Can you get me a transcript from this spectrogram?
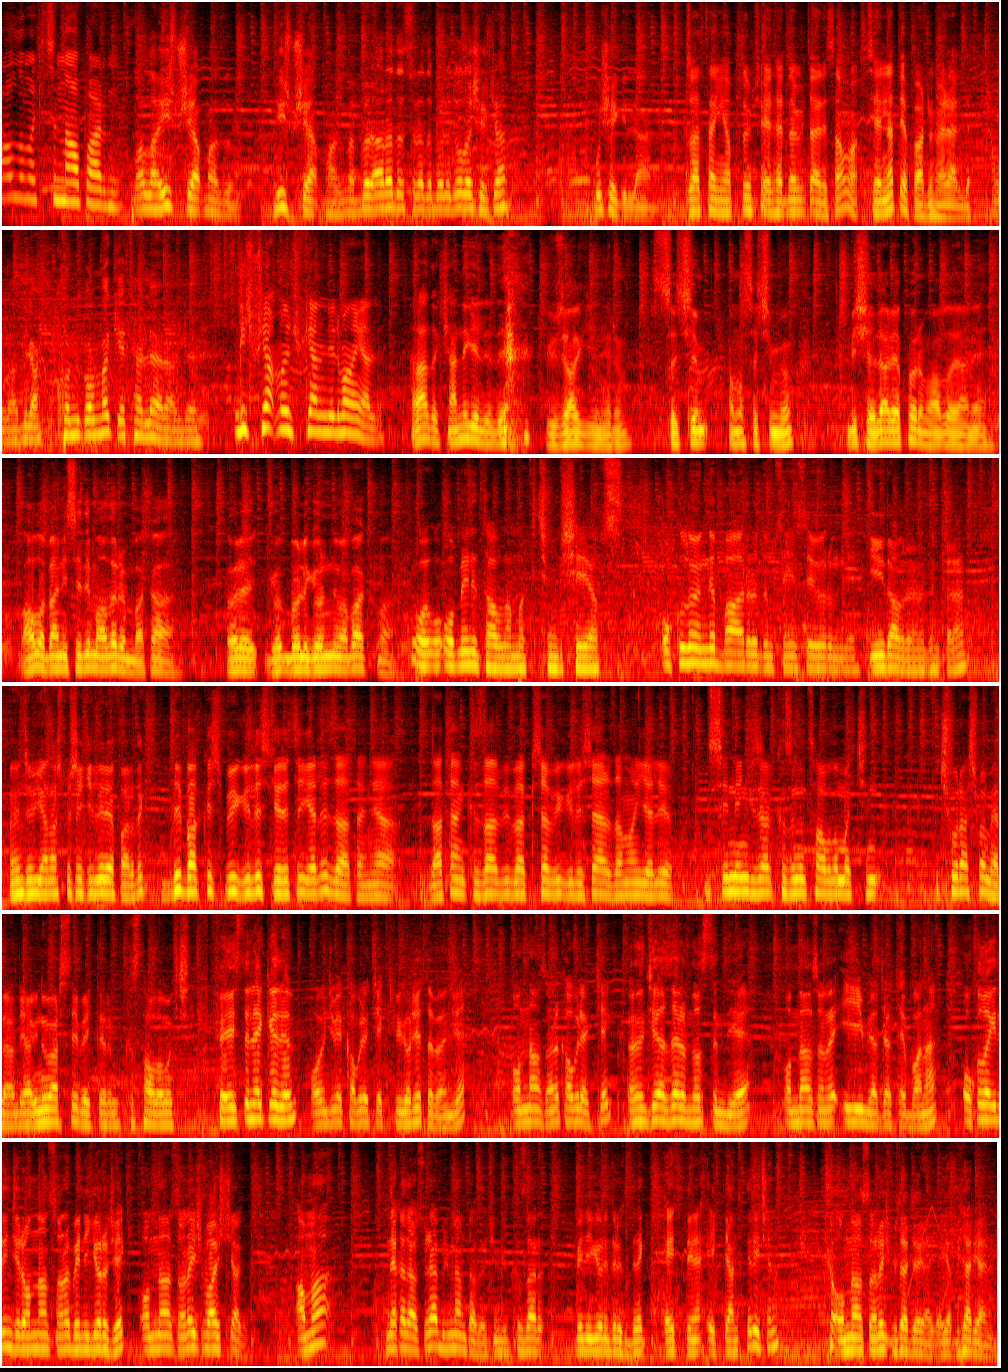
Tavlamak için ne yapardınız? Vallahi hiçbir şey yapmazdım. Hiçbir şey yapmazdım. Ben böyle arada sırada böyle dolaşırken bu şekilde yani. Zaten yaptığım şeylerden bir tanesi ama serenat yapardım herhalde. Vallahi biraz komik olmak yeterli herhalde. Hiçbir şey yapmadım çünkü kendileri bana geldi. Herhalde kendi gelirdi. Güzel giyinirim. Saçım ama saçım yok. Bir şeyler yaparım abla yani. Abla ben istediğimi alırım bak ha. Öyle gö- böyle göründüğüme bakma. O, o beni tavlamak için bir şey yapsın. Okul önünde bağırırdım seni seviyorum diye. iyi davranırdım falan. Önce bir yanaşma şekilleri yapardık. Bir bakış bir gülüş gerisi gelir zaten ya. Zaten kızlar bir bakışa bir gülüşe her zaman geliyor. Senin en güzel kızını tavlamak için hiç uğraşmam herhalde ya. Üniversiteye beklerim kız tavlamak için. Face'ten ekledim. Oyuncu beni kabul edecek tipi görecek tabii önce. Ondan sonra kabul edecek. Önce yazarım nasılsın diye. Ondan sonra iyiyim yazacak tabii bana. Okula gidince ondan sonra beni görecek. Ondan sonra iş başlayacak. Ama ne kadar sürer bilmem tabii. Çünkü kızlar beni görünce direkt ekleyen, eklendikleri için ondan sonra iş biter, biter yani.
